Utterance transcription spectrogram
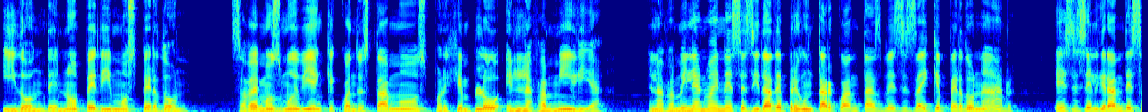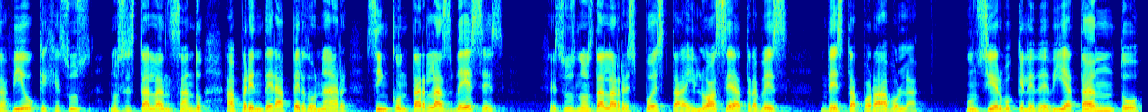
y donde no pedimos perdón. Sabemos muy bien que cuando estamos, por ejemplo, en la familia, en la familia no hay necesidad de preguntar cuántas veces hay que perdonar. Ese es el gran desafío que Jesús nos está lanzando, aprender a perdonar sin contar las veces. Jesús nos da la respuesta y lo hace a través de esta parábola. Un siervo que le debía tanto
